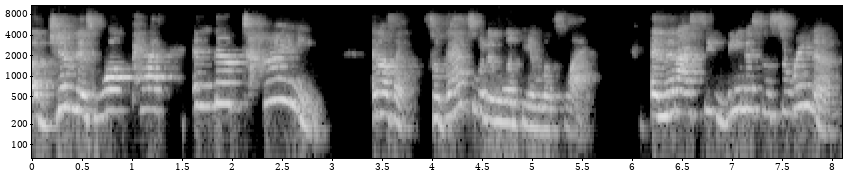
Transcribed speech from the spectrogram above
of gymnasts walk past and they're tiny. And I was like, so that's what an Olympian looks like. And then I see Venus and Serena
